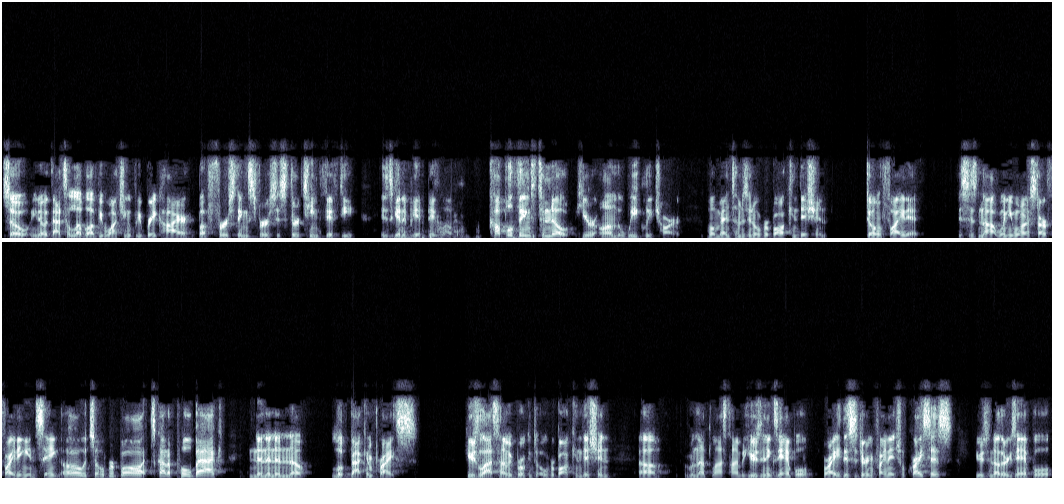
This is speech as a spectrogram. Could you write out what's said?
So, you know, that's a level I'll be watching if we break higher. But first things first is 1350 is going to be a big level. Couple things to note here on the weekly chart. Momentum's in overbought condition. Don't fight it. This is not when you want to start fighting it and saying, oh, it's overbought. It's got to pull back. No, no, no, no look back in price. Here's the last time we broke into overbought condition. Um, well, not the last time, but here's an example, right? This is during financial crisis. Here's another example,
